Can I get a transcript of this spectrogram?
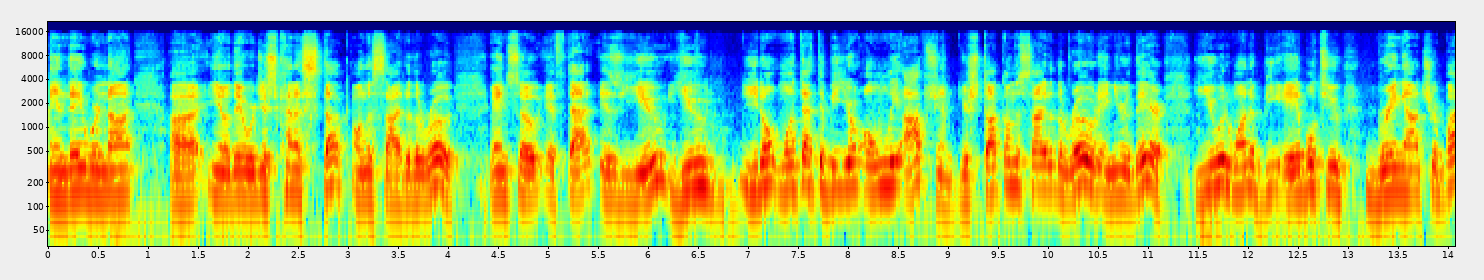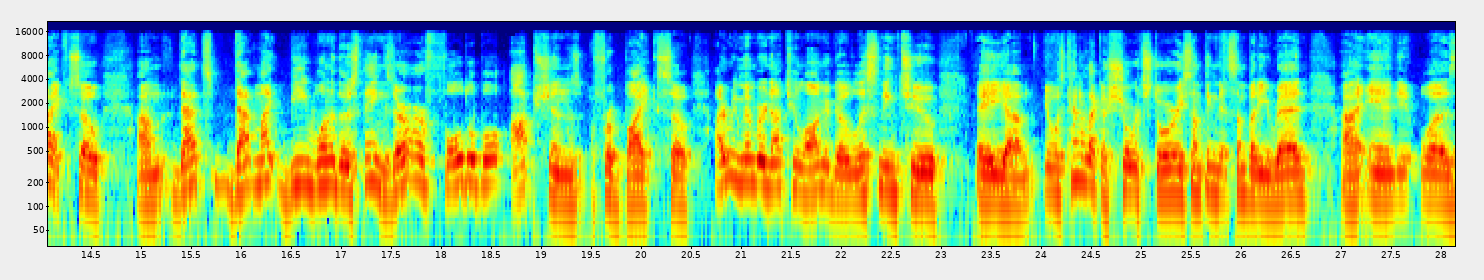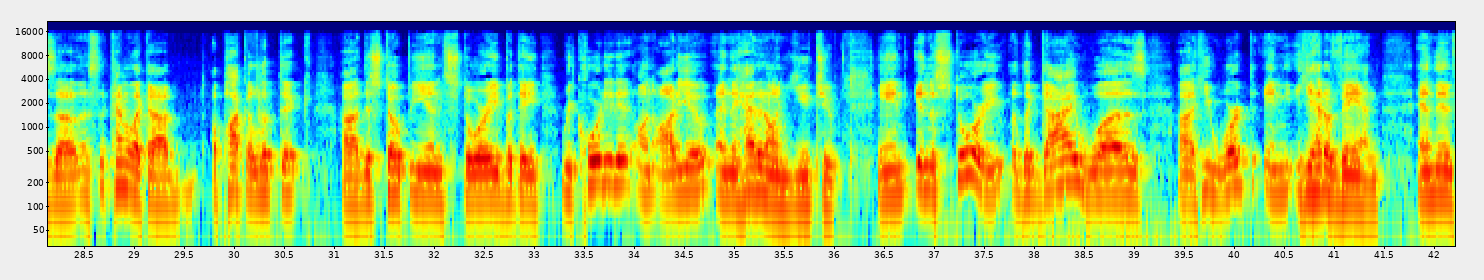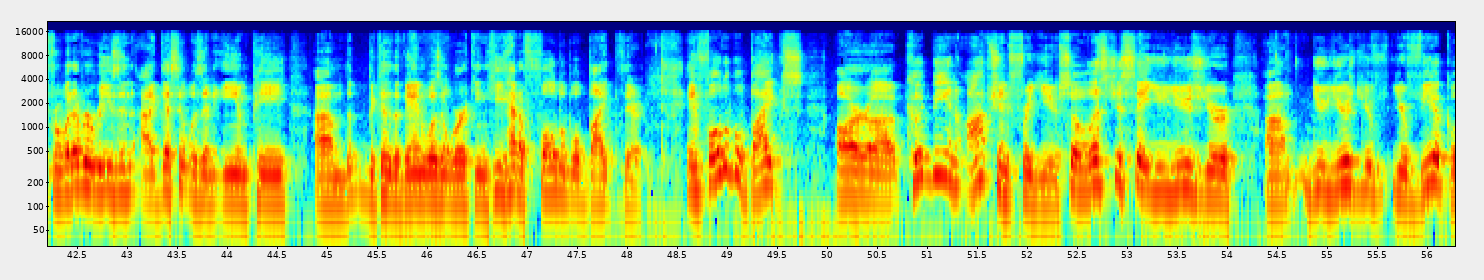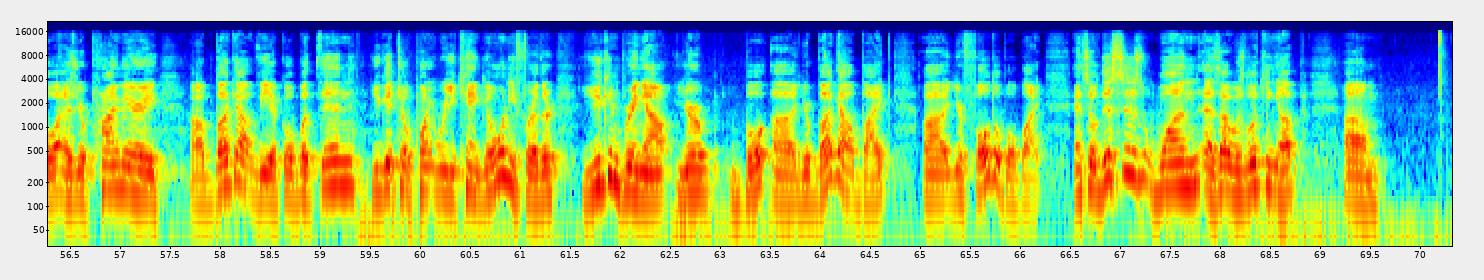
and they were not uh, you know they were just kind of stuck on the side of the road. And so if that is you you you don't want that to be your only option. You're stuck on the side of the road and you're there. You would want to be able to bring out your bike. So um, that's that might be one of those things. There are foldable options for bikes. So i remember not too long ago listening to a um, it was kind of like a short story something that somebody read uh, and it was uh, kind of like a apocalyptic uh, dystopian story, but they recorded it on audio and they had it on YouTube. And in the story, the guy was uh, he worked in he had a van. And then, for whatever reason, I guess it was an EMP um, the, because the van wasn't working. He had a foldable bike there, and foldable bikes are uh, could be an option for you. So let's just say you use your um, you use your, your vehicle as your primary uh, bug out vehicle, but then you get to a point where you can't go any further. You can bring out your uh, your bug out bike, uh, your foldable bike, and so this is one as I was looking up. Um,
